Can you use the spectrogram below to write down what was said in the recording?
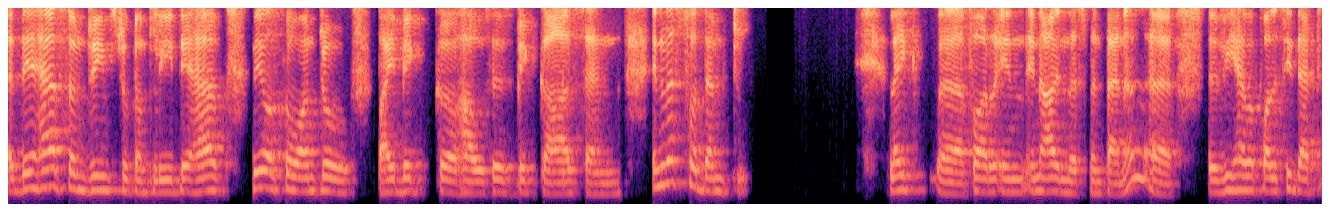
They have some dreams to complete. They have. They also want to buy big uh, houses, big cars, and invest for them too like uh, for in in our investment panel uh, we have a policy that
